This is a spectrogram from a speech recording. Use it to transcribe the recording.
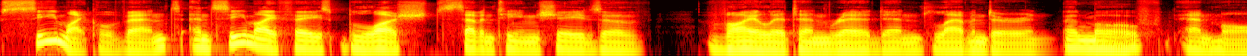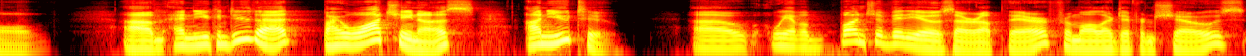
see Michael vent and see my face blushed 17 shades of violet and red and lavender and, And mauve. and mauve. Um, and you can do that by watching us on YouTube. Uh, we have a bunch of videos that are up there from all our different shows.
